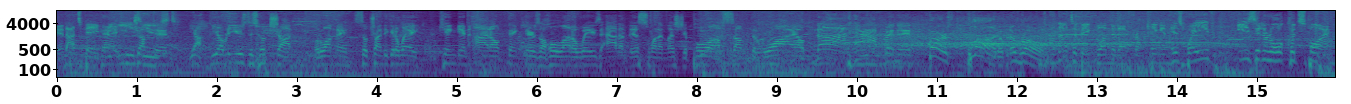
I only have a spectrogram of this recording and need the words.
Kingen. That's big. Okay, The E he is jumped used. in. Yeah, he already used his hook shot. Odoamne still trying to get away. Kingen, I don't think there's a whole lot of ways out of this one unless you pull off something wild. Not happening. First blood over the road. And that's a big blunder there from King, and his wave is in an awkward spot, and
